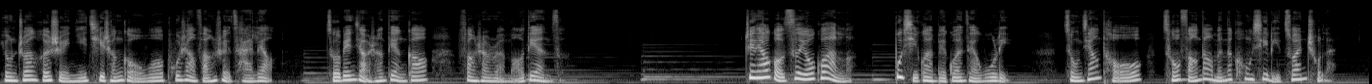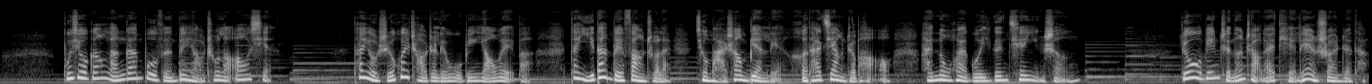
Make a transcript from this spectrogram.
用砖和水泥砌成狗窝，铺上防水材料。左边脚上垫高，放上软毛垫子。这条狗自由惯了，不习惯被关在屋里，总将头从防盗门的空隙里钻出来。不锈钢栏杆部分被咬出了凹陷。它有时会朝着刘武兵摇尾巴，但一旦被放出来，就马上变脸和他犟着跑，还弄坏过一根牵引绳。刘武兵只能找来铁链拴着它。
